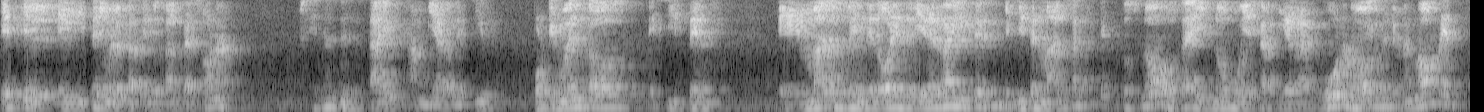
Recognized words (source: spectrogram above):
es que el, el diseño me lo está haciendo tal persona, pues no es necesario cambiar o decir, porque no en todo existen eh, malos vendedores de bienes raíces, existen malos arquitectos, ¿no? O sea, y no voy a echar tierra a ninguno, no voy a mencionar nombres,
